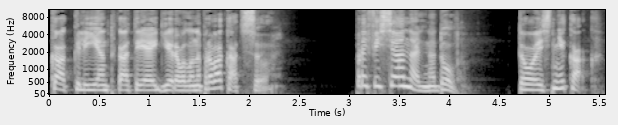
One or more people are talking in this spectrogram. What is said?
Как клиентка отреагировала на провокацию? Профессионально, Дол. То есть никак.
